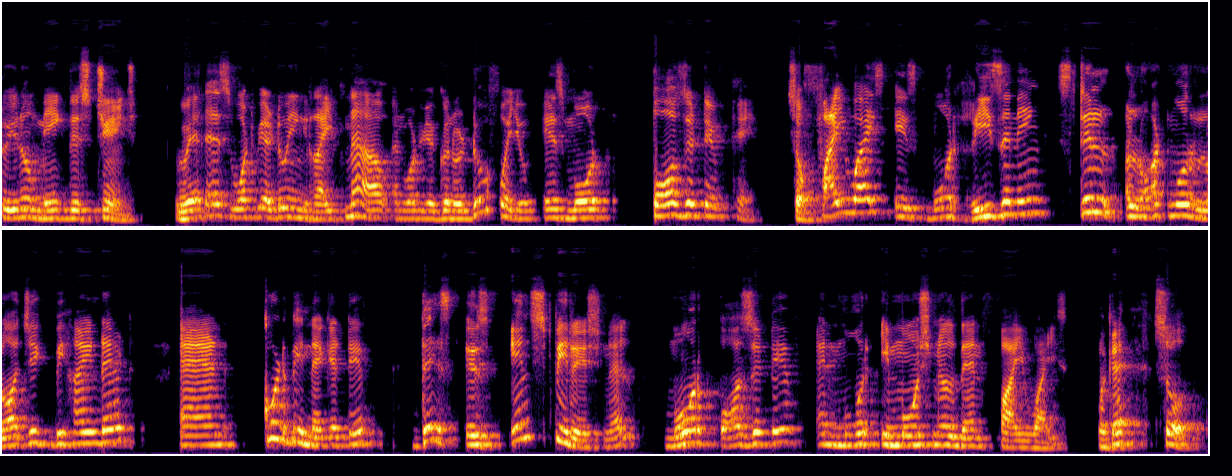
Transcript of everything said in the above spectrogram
to you know make this change Whereas what we are doing right now and what we are going to do for you is more positive thing. So five whys is more reasoning, still a lot more logic behind it and could be negative. This is inspirational, more positive and more emotional than five whys. Okay. So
